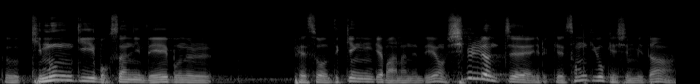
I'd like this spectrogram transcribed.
그 김은기 목사님 네 분을 뵈서 느낀 게 많았는데요. 11년째 이렇게 섬기고 계십니다.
